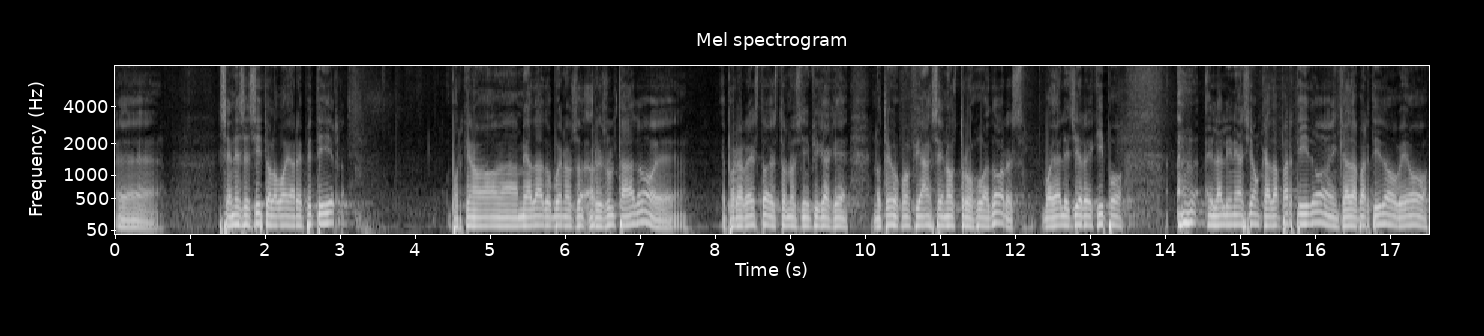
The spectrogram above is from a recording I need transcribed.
eh, si necesito lo voy a repetir, porque no me ha dado buenos resultados. eh, y por el resto, esto no significa que no tengo confianza en nuestros jugadores. Voy a elegir el equipo en la alineación cada partido. En cada partido veo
